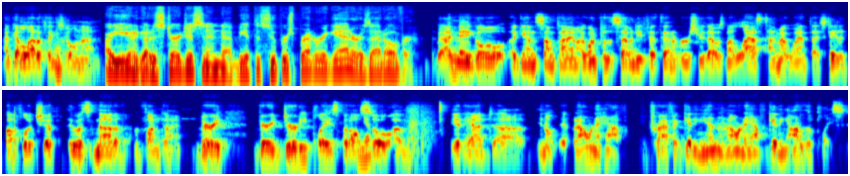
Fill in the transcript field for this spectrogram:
I've got a lot of things going on. Are you going to go to Sturgis and uh, be at the Super Spreader again, or is that over? I may go again sometime. I went for the 75th anniversary. That was my last time I went. I stayed at Buffalo Chip. It was not a fun time. Very, very dirty place, but also um, it had uh, you know an hour and a half traffic getting in, an hour and a half getting out of the place.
